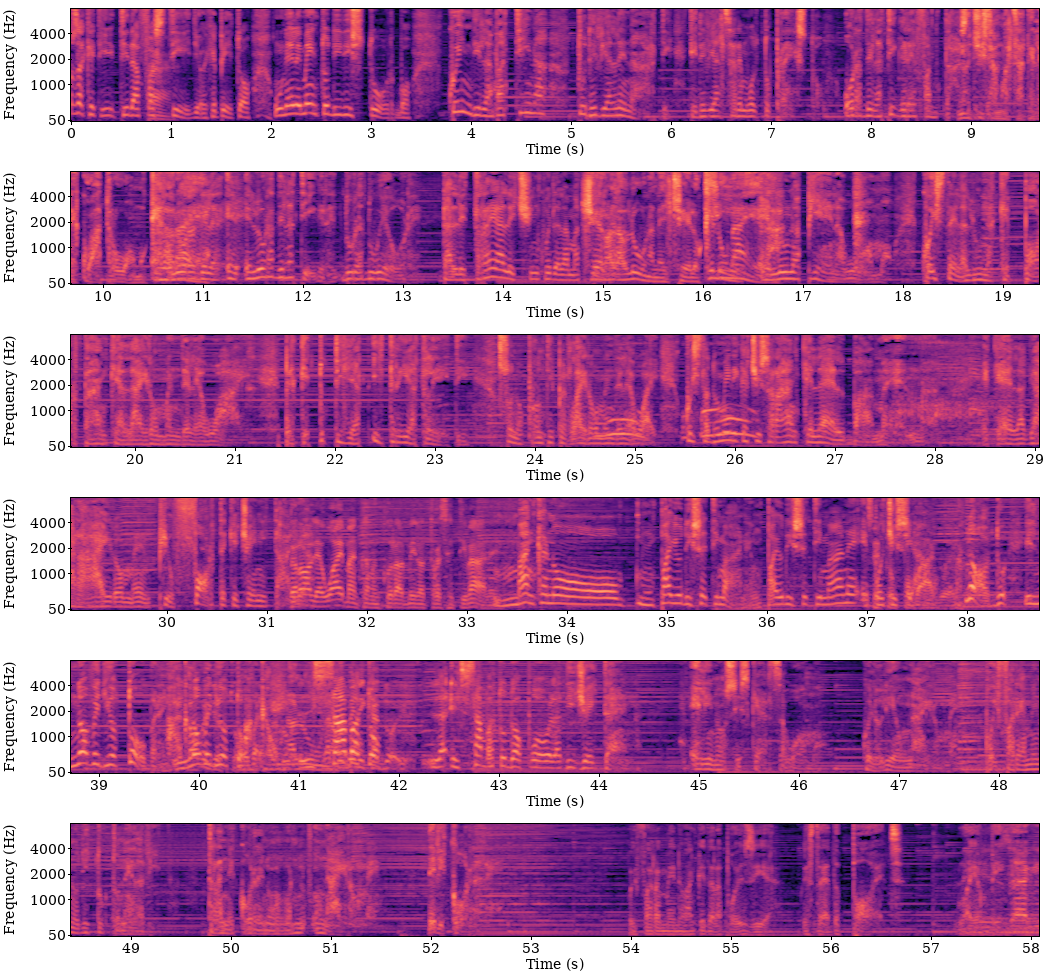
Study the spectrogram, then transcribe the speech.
Qualcosa che ti, ti dà fastidio, hai capito? Un elemento di disturbo. Quindi la mattina tu devi allenarti, ti devi alzare molto presto. Ora della tigre è fantastica. Noi ci siamo alzati alle 4 uomo, che È ora l'ora, è? della, è- è l'ora della tigre, dura due ore, dalle 3 alle 5 della mattina. C'era la luna nel cielo, che Sì, luna era? È luna piena, uomo. Questa è la luna che porta anche all'Ironman delle Hawaii. Perché tutti gli i triatleti sono pronti per l'Ironman delle Hawaii. Questa domenica ci sarà anche l'Elba Man. E che è la gara Ironman più forte che c'è in Italia. Però alle Hawaii mancano ancora almeno tre settimane. Mancano un paio di settimane, un paio di settimane e Sei poi ci siamo. vago, eh. No, du- il 9 di ottobre. Ah, il 9 di ottobre. Una il, sabato, la- il sabato dopo la DJ 10. E lì non si scherza, uomo. Quello lì è un Ironman. Puoi fare a meno di tutto nella vita, tranne correre un, un Ironman. Devi correre. Puoi fare a meno anche della poesia. Questa è The Poet. Ryan Bingham.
